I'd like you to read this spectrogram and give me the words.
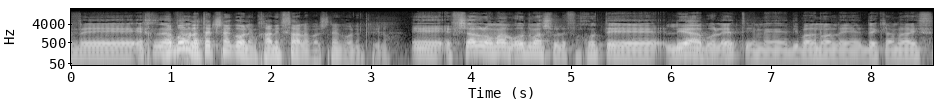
ואיך זה. ובום, לתת שני גולים, אחד נפסל, אבל שני גולים, כאילו. אה, אפשר לומר עוד משהו, לפחות אה, לי היה בולט, אם אה, דיברנו על דקלן רייס,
